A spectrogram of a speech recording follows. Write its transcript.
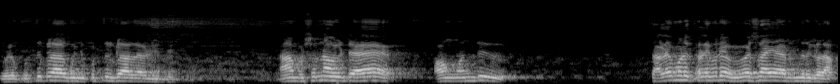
இவ்வளோ கொடுத்துக்கலாம் கொஞ்சம் கொடுத்துருக்கலாம் அப்படின்னு நான் இப்போ சொன்ன அவர்கிட்ட அவங்க வந்து தலைமுறை தலைமுறை விவசாயியாக இருந்திருக்கலாம்.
